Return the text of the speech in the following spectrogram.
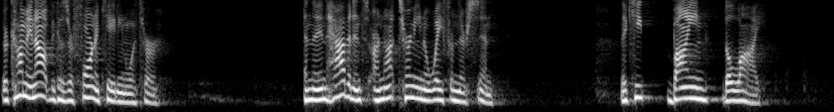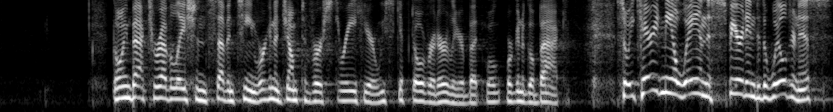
They're coming out because they're fornicating with her. And the inhabitants are not turning away from their sin. They keep buying the lie. Going back to Revelation 17, we're going to jump to verse 3 here. We skipped over it earlier, but we we're going to go back. So he carried me away in the spirit into the wilderness,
